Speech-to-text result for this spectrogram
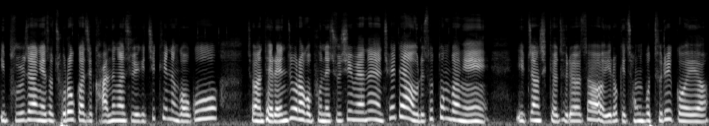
이 불장에서 졸업까지 가능한 수익이 찍히는 거고 저한테 렌조라고 보내주시면은 최대한 우리 소통방에 입장시켜 드려서 이렇게 정보 드릴 거예요.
